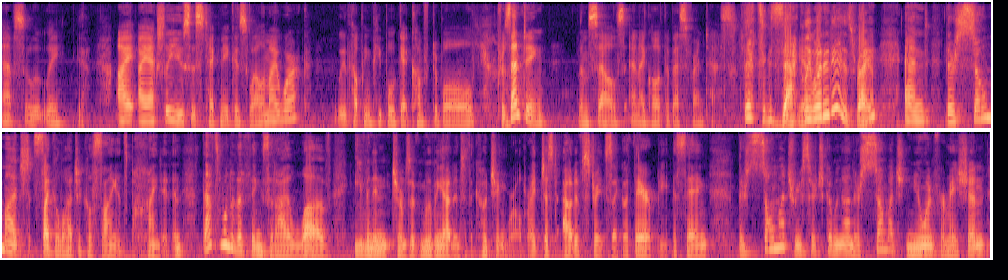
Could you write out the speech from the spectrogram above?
Absolutely. Yeah. I, I actually use this technique as well in my work with helping people get comfortable yeah. presenting themselves, and I call it the best friend test. That's exactly yeah. what it is, right? Yeah. And there's so much psychological science behind it. And that's one of the things that I love, even in terms of moving out into the coaching world, right? Just out of straight psychotherapy, is saying there's so much research going on, there's so much new information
